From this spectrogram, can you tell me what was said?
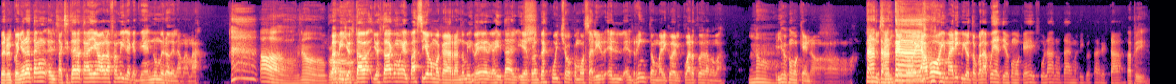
Pero el coño era tan, el taxista era tan allegado a la familia que tenía el número de la mamá. Oh, no, bro. Papi, yo estaba, yo estaba como en el pasillo como que agarrando mis vergas y tal. Y de pronto escucho como salir el, el ringtone, marico, del cuarto de la mamá. No. Y yo como que no. Tan, Entonces, tan, yo tan. todavía voy, marico, y yo toco la puerta y yo como que, hey, fulano, tal, marico, tal, está, Papi.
